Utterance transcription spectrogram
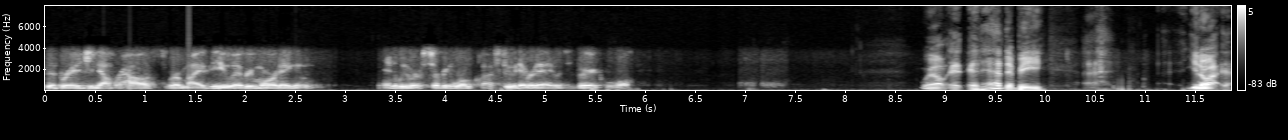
the bridge in the Opera House were my view every morning, and we were serving world class food every day. It was very cool. Well, it, it had to be, you know, I,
